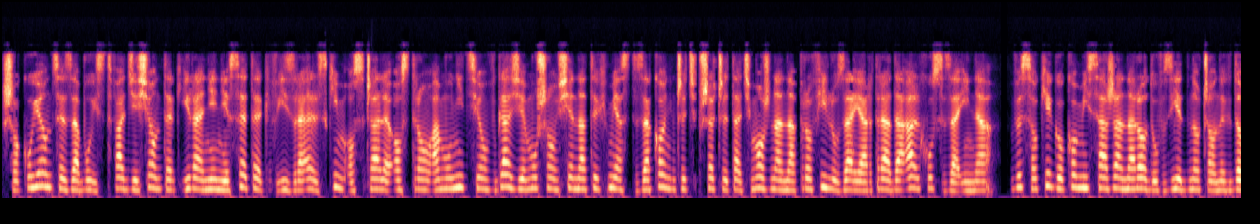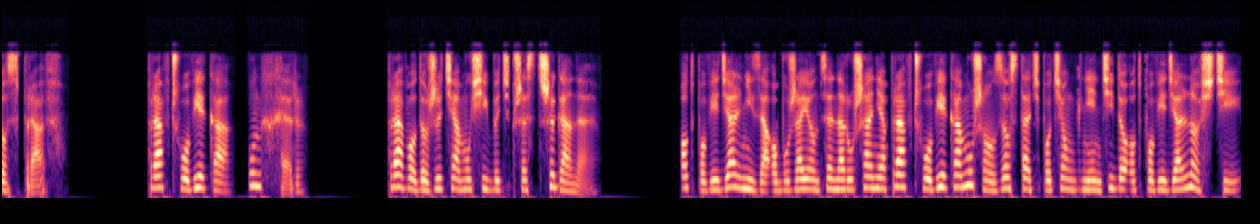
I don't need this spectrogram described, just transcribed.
Szokujące zabójstwa dziesiątek i ranienie setek w izraelskim ostrzale ostrą amunicją w gazie muszą się natychmiast zakończyć przeczytać można na profilu Zayartrada al-Huszaina, Wysokiego Komisarza Narodów Zjednoczonych do spraw praw człowieka, UNHCR. Prawo do życia musi być przestrzegane. Odpowiedzialni za oburzające naruszania praw człowieka muszą zostać pociągnięci do odpowiedzialności,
